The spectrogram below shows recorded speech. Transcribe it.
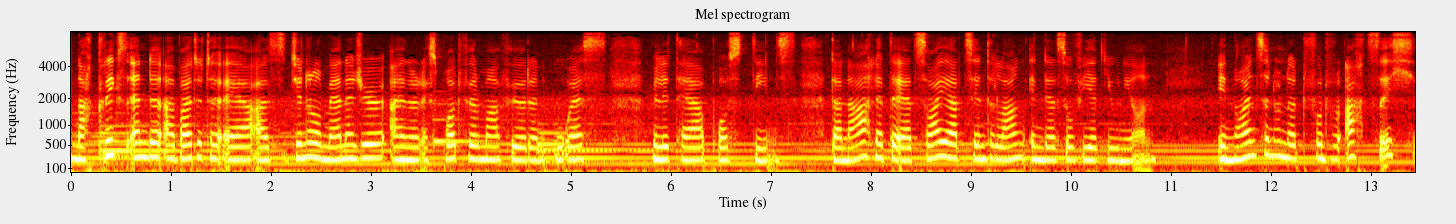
Nach Kriegsende arbeitete er als General Manager einer Exportfirma für den US-Militärpostdienst. Danach lebte er zwei Jahrzehnte lang in der Sowjetunion. In 1985,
